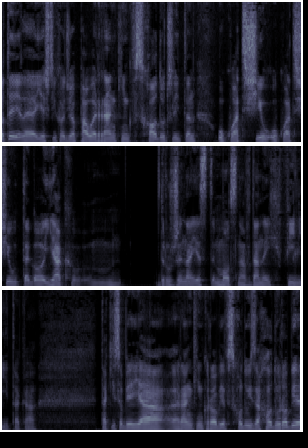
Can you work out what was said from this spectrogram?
To tyle, jeśli chodzi o power ranking wschodu, czyli ten układ sił, układ sił tego, jak mm, drużyna jest mocna w danej chwili. Taka, taki sobie ja ranking robię wschodu i zachodu. Robię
